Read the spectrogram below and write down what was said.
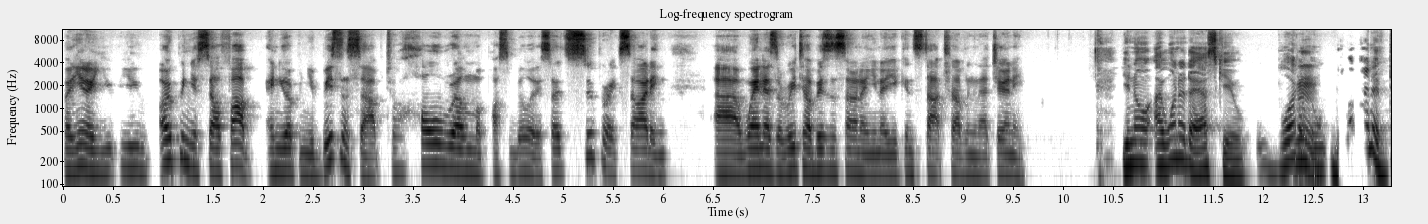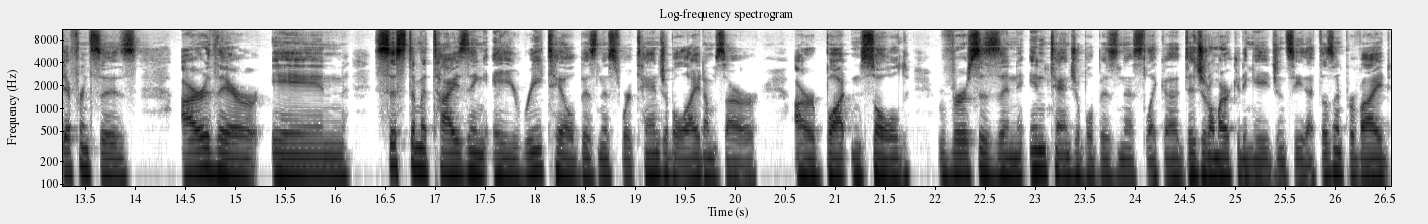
but you know you you open yourself up and you open your business up to a whole realm of possibilities so it's super exciting uh, when as a retail business owner you know you can start traveling that journey you know, I wanted to ask you what mm. what kind of differences are there in systematizing a retail business where tangible items are are bought and sold versus an intangible business like a digital marketing agency that doesn't provide,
